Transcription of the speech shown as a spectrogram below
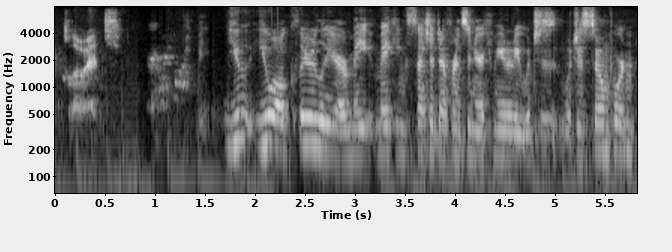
influence. You, you all clearly are ma- making such a difference in your community, which is which is so important.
